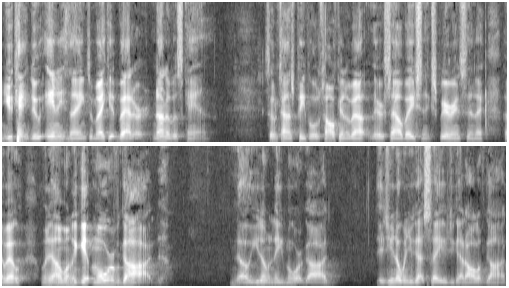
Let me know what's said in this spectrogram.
You can't do anything to make it better. None of us can. Sometimes people are talking about their salvation experience and they about, well, I want to get more of God. No, you don't need more of God. Did you know when you got saved, you got all of God?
